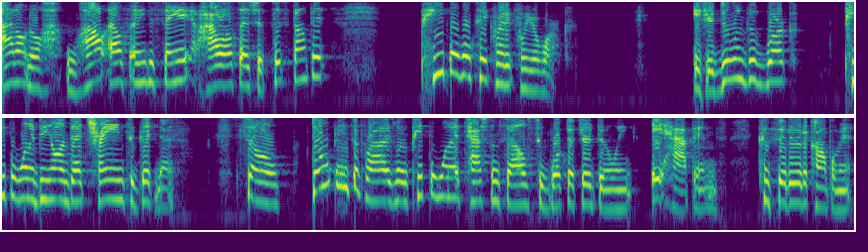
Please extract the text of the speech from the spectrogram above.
I don't know how else I need to say it, how else I should foot stomp it. People will take credit for your work. If you're doing good work, people want to be on that train to goodness. So don't be surprised when people want to attach themselves to work that you're doing. It happens. Consider it a compliment.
